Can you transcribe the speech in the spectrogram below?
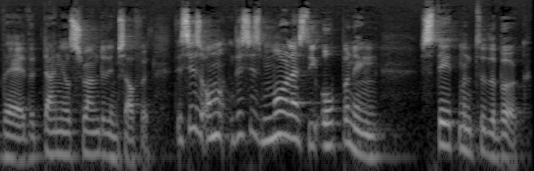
there that Daniel surrounded himself with. This is, this is more or less the opening statement to the book.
